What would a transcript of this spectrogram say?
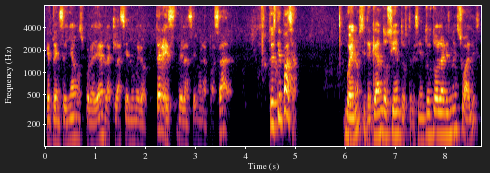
que te enseñamos por allá en la clase número 3 de la semana pasada. Entonces, ¿qué pasa? Bueno, si te quedan 200, 300 dólares mensuales,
